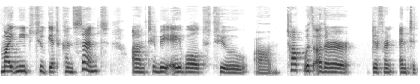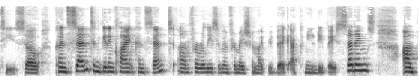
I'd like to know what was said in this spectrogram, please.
might need to get consent um, to be able to um, talk with other different entities. So consent and getting client consent um, for release of information might be big at community-based settings. Um,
